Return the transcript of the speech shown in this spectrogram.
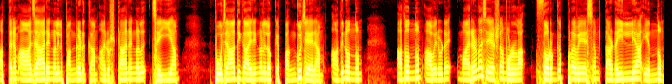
അത്തരം ആചാരങ്ങളിൽ പങ്കെടുക്കാം അനുഷ്ഠാനങ്ങൾ ചെയ്യാം പൂജാതി കാര്യങ്ങളിലൊക്കെ പങ്കുചേരാം. അതിനൊന്നും അതൊന്നും അവരുടെ മരണശേഷമുള്ള സ്വർഗപ്രവേശം തടയില്ല എന്നും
